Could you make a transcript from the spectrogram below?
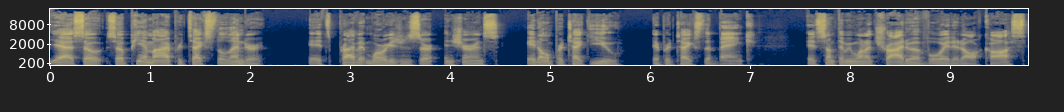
Yeah. So so PMI protects the lender. It's private mortgage insur- insurance. It don't protect you. It protects the bank. It's something we want to try to avoid at all costs.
